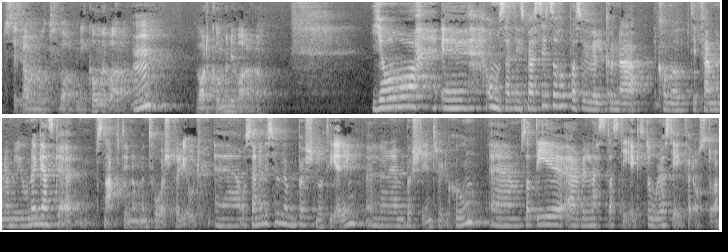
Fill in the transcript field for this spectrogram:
ser fram emot vart ni kommer vara. Mm. Vart kommer ni vara då? Ja, eh, omsättningsmässigt så hoppas vi väl kunna komma upp till 500 miljoner ganska snabbt inom en tvåårsperiod. Eh, och sen är vi sugna på börsnotering, eller en börsintroduktion. Eh, så det är väl nästa steg, stora steg för oss då.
